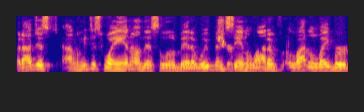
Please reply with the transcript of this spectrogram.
but I'll just uh, let me just weigh in on this a little bit. We've been sure. seeing a lot of a lot of labor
